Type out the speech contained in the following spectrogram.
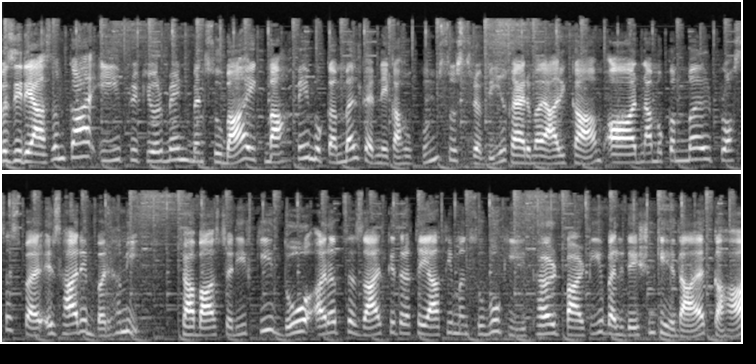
वज़ीर आज़म का ई प्रिक्योरमेंट मनसूबा एक माह में मुकम्मल करने का हुक्म, सुस्त रवि गैर मयारी काम और नामुकम्मल प्रोसेस पर इजहार बरहमी शहबाज शरीफ की दो अरब से जायद के तरक्याती मनसूबों की थर्ड पार्टी वैलिडेशन की हिदायत, कहा,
